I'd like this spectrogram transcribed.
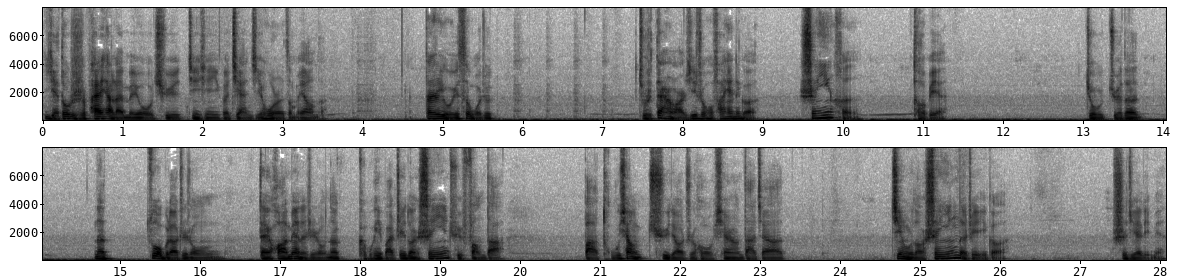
也都只是拍下来，没有去进行一个剪辑或者怎么样的。但是有一次我就就是戴上耳机之后，发现那个声音很特别，就觉得那做不了这种带画面的这种，那可不可以把这段声音去放大，把图像去掉之后，先让大家进入到声音的这一个世界里面。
